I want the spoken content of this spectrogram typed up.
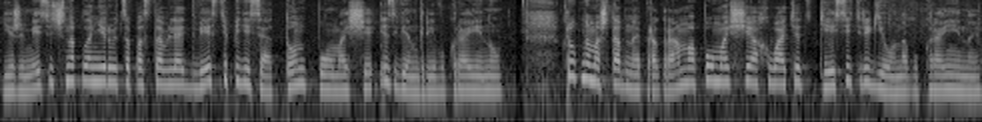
Ежемесячно планируется поставлять 250 тонн помощи из Венгрии в Украину. Крупномасштабная программа помощи охватит 10 регионов Украины.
